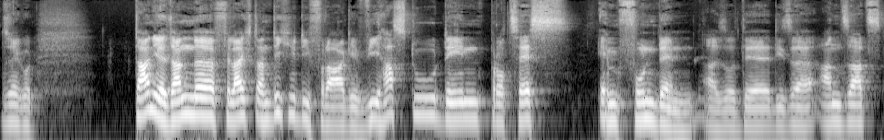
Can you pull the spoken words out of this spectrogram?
Sehr gut. Daniel, dann äh, vielleicht an dich die Frage, wie hast du den Prozess empfunden? Also der, dieser Ansatz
